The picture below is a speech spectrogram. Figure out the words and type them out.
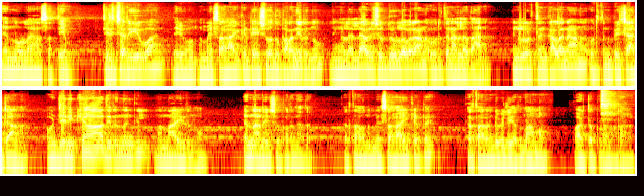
എന്നുള്ള ആ സത്യം തിരിച്ചറിയുവാൻ ദൈവം നമ്മെ സഹായിക്കട്ടെ. യേശു അത് പറഞ്ഞിരുന്നു നിങ്ങൾ എല്ലാവരും ശുദ്ധിയുള്ളവരാണ് ഒരുത്തനല്ല താനും. നിങ്ങൾ ഒരുത്തൻ കള്ളനാണ് ഒരുത്തൻ പിശാചാണ്. അവൻ ജനിക്കാതിരുന്നെങ്കിൽ നന്നായിരുന്നു എന്നാണ് യേശു പറഞ്ഞത്. കർത്താവ് നമ്മെ സഹായിക്കട്ടെ. കർത്താവിന്റെ വലിയൊരു നാമം വാഴ്ത്തപ്പെടുമാറാകട്ടെ.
